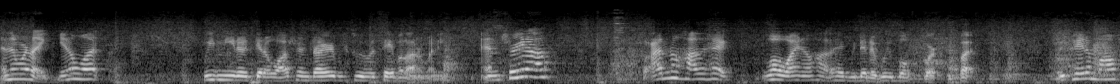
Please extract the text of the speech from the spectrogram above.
And then we're like you know what? We need to get a washer and dryer because we would save a lot of money. And sure enough I don't know how the heck well I know how the heck we did it. We both worked but we paid them off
